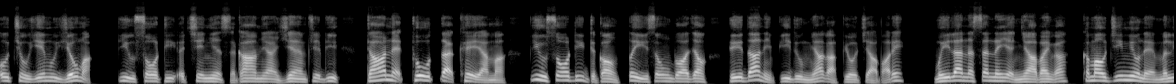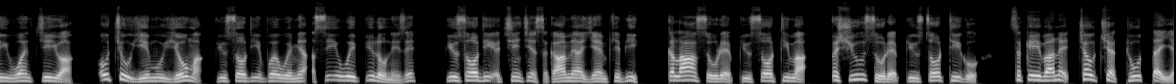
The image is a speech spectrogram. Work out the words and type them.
အုပ်ချုပ်ရေးမှုရုံးမှာပြူစောတီအချင်းချင်းစကားများရန်ဖြစ်ပြီးဓာတ်နဲ့ထိုးတက်ခဲ့ရမှာပြူစောတီတကောင်တိတ်ဆုံးသွားကြောင်းဒေသနေပြည်သူများကပြောကြပါတယ်။မေလ22ရက်ညပိုင်းကခမောက်ကြီးမြို့နယ်မလီဝမ်ကြီးရွာ အုတ်ချုပ်ရေးမှုရုံးမှာပြူစောတီအဖွဲ့ဝင်များအစည်းအဝေးပြုလုပ်နေစေပြူစောတီအချင်းချင်းစကားများရန်ဖြစ်ပြီးကလားဆိုတဲ့ပြူစောတီမှပရှူးဆိုတဲ့ပြူစောတီကိုစကေဘာနဲ့ကြောက်ချက်ထိုးတက်ရ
